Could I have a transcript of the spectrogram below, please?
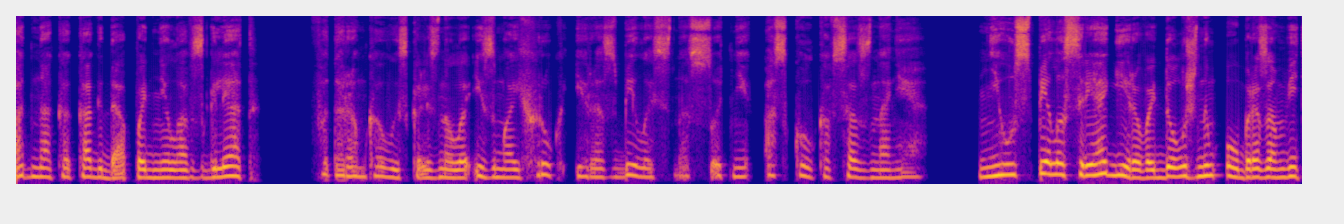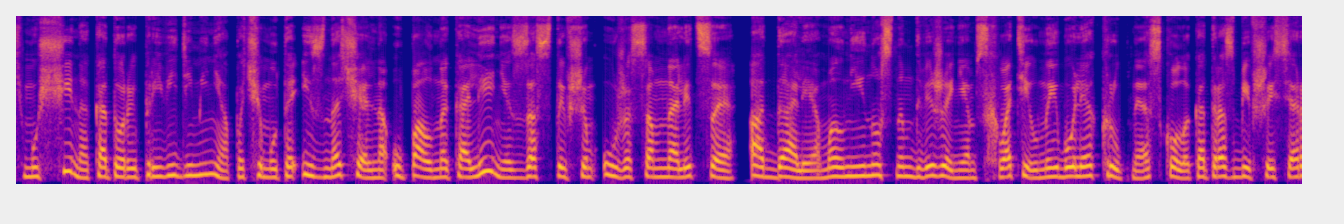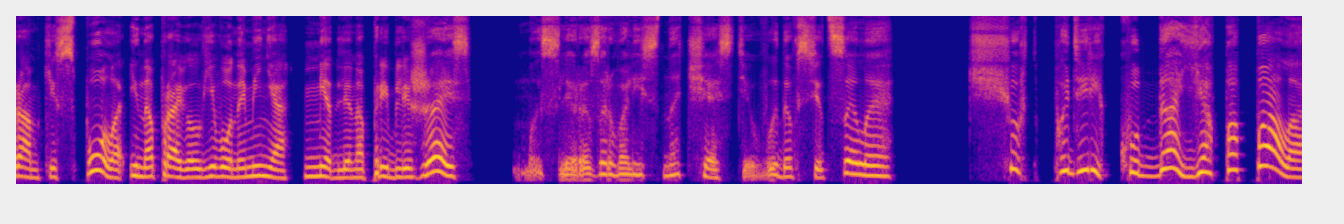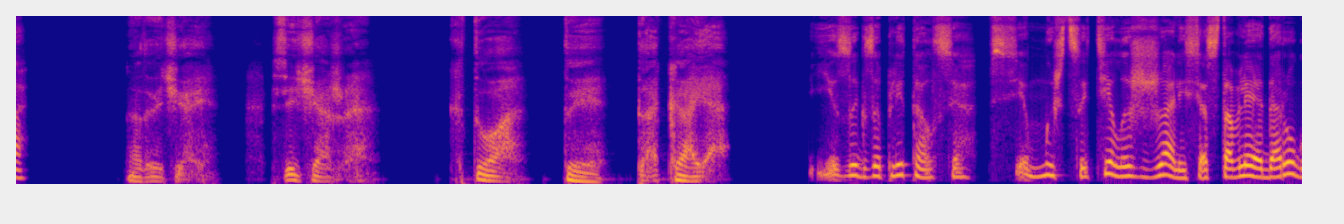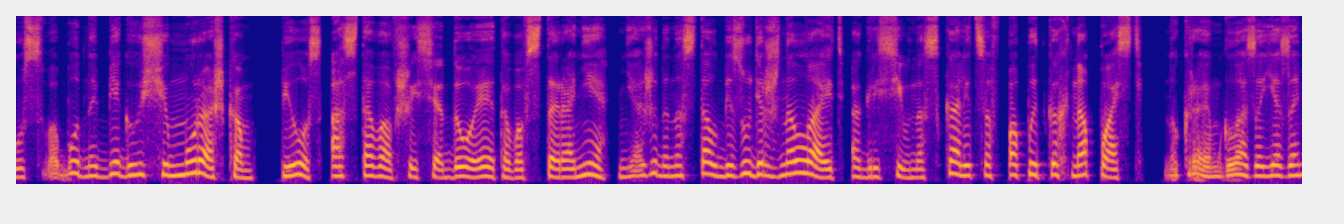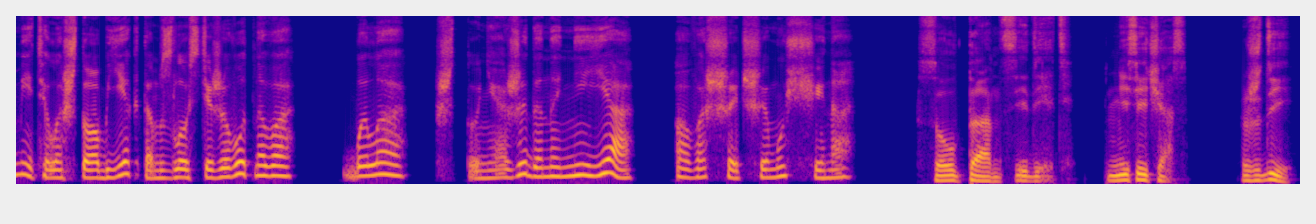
Однако, когда подняла взгляд, фоторамка выскользнула из моих рук и разбилась на сотни осколков сознания. Не успела среагировать должным образом, ведь мужчина, который при виде меня почему-то изначально упал на колени с застывшим ужасом на лице, а далее молниеносным движением схватил наиболее крупный осколок от разбившейся рамки с пола и направил его на меня, медленно приближаясь, мысли разорвались на части, выдав всецелое черт подери, куда я попала? Отвечай. Сейчас же. Кто ты такая? Язык заплетался, все мышцы тела сжались, оставляя дорогу свободно бегающим мурашкам. Пес, остававшийся до этого в стороне, неожиданно стал безудержно лаять, агрессивно скалиться в попытках напасть. Но краем глаза я заметила, что объектом злости животного была, что неожиданно не я, а вошедший мужчина. «Султан сидеть. Не сейчас. Жди».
